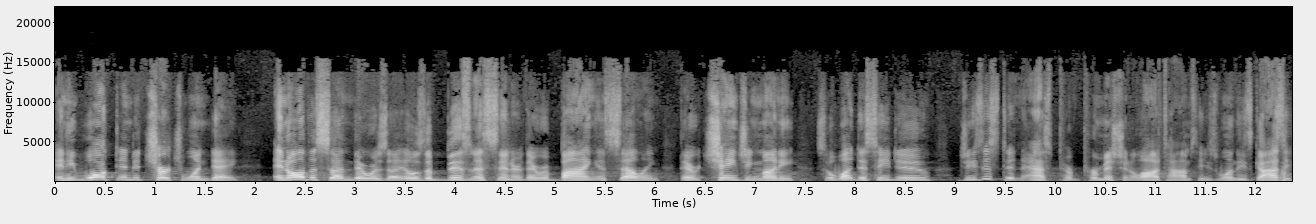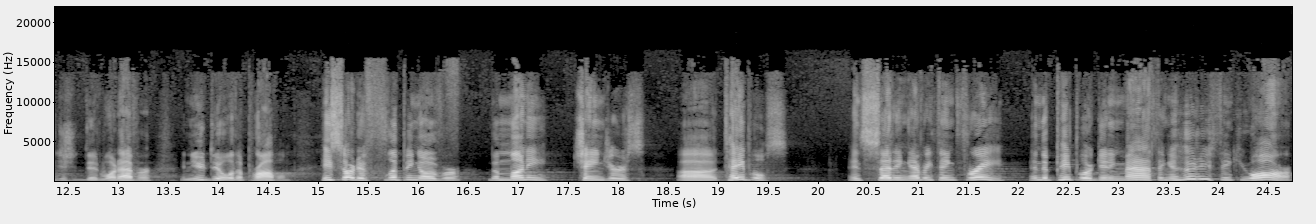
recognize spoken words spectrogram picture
and he walked into church one day, and all of a sudden there was a, it was a business center. They were buying and selling, they were changing money, so, what does he do? Jesus didn't ask per- permission a lot of times. He's one of these guys, he just did whatever, and you deal with a problem. He started flipping over the money changers' uh, tables and setting everything free. And the people are getting mad, thinking, Who do you think you are?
